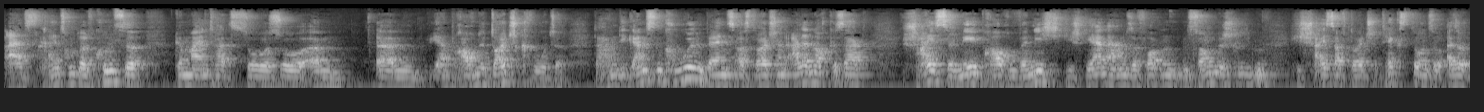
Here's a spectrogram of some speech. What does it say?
als Heinz Rudolf Kunze gemeint hat, so, so, ähm, ähm, ja, brauchen eine Deutschquote. Da haben die ganzen coolen Bands aus Deutschland alle noch gesagt, Scheiße, nee, brauchen wir nicht. Die Sterne haben sofort einen Song geschrieben, die Scheiße auf deutsche Texte und so. Also,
